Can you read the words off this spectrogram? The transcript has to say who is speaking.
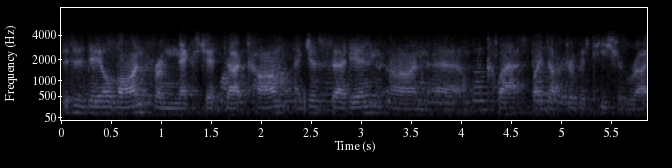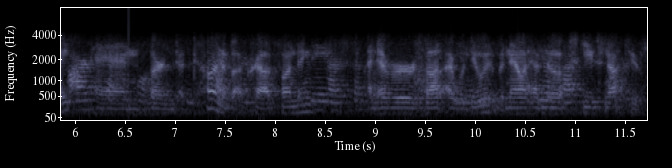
Speaker 1: This is Dale Vaughn from NextJet.com. I just sat in on a class by Dr. Letitia Wright and learned a ton about crowdfunding. I never thought I would do it, but now I have no excuse not to.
